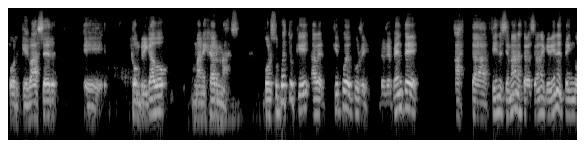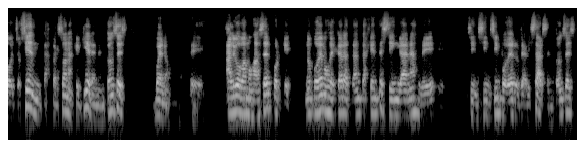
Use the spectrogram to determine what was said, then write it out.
porque va a ser eh, complicado manejar más. Por supuesto que, a ver, ¿qué puede ocurrir? De repente, hasta fin de semana, hasta la semana que viene, tengo 800 personas que quieren. Entonces, bueno, eh, algo vamos a hacer porque no podemos dejar a tanta gente sin ganas de, eh, sin, sin, sin poder realizarse. Entonces,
